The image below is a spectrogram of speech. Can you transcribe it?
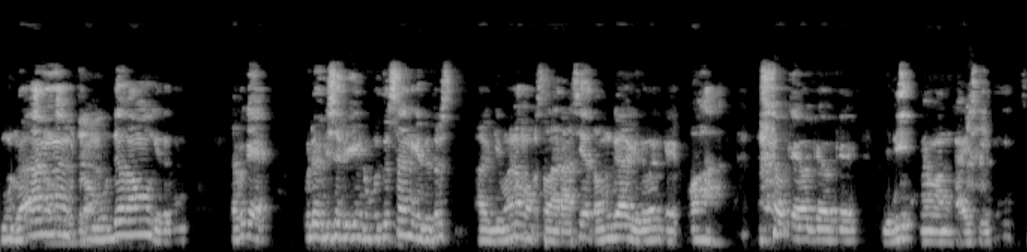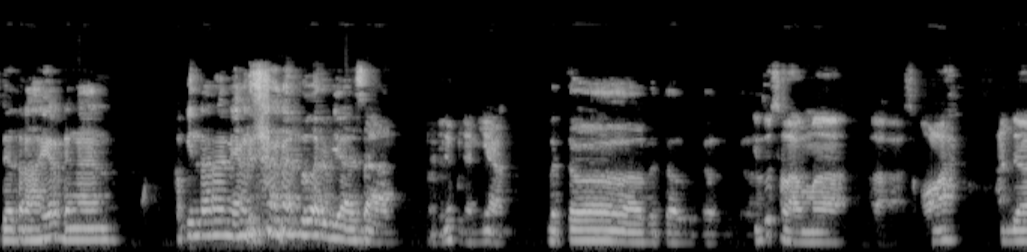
mudaan kan muda. muda kamu gitu kan. Tapi kayak udah bisa bikin keputusan gitu. Terus eh, gimana mau akselerasi atau enggak gitu kan kayak wah oke oke oke. Jadi memang KIC ini sudah terlahir dengan kepintaran yang sangat luar biasa. Tentunya punya niat. Betul betul betul, betul. itu selama uh, sekolah ada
